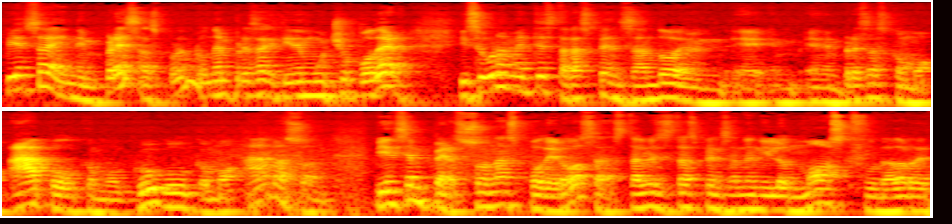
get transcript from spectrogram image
piensa en empresas, por ejemplo, una empresa que tiene mucho poder. Y seguramente estarás pensando eh, en, empresas como Apple, como Google, como Amazon. Piensa en personas poderosas. Tal vez estás pensando en Elon Musk, fundador de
